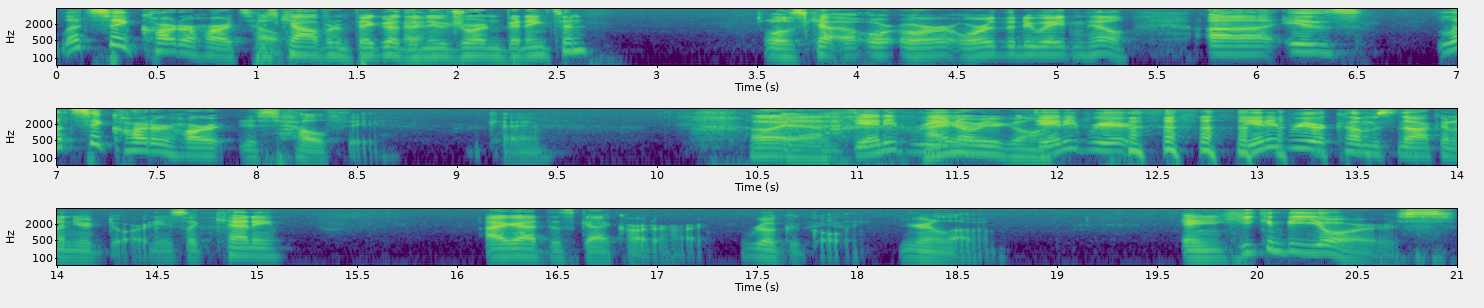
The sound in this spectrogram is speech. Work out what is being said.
Let's say Carter Hart's is healthy. Calvin Pickard the new Jordan Binnington? Well, it's Ca- or, or or the new Adin Hill uh, is. Let's say Carter Hart is healthy. Okay. Oh And Danny Briere. I know where you're going. Danny Briere. Danny Briere comes knocking on your door, and he's like, "Kenny, I got this guy Carter Hart, real good goalie. You're gonna love him, and he can be yours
